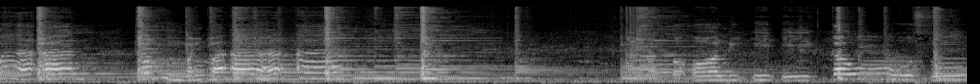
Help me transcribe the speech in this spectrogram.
มาอ่านคำวันวานสตอลี่เก้าสู่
